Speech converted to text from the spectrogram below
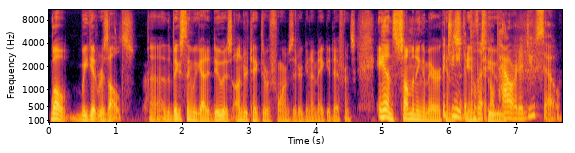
Well, we get results. Uh, the biggest thing we got to do is undertake the reforms that are going to make a difference, and summoning Americans. But you need the political into- power to do so.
